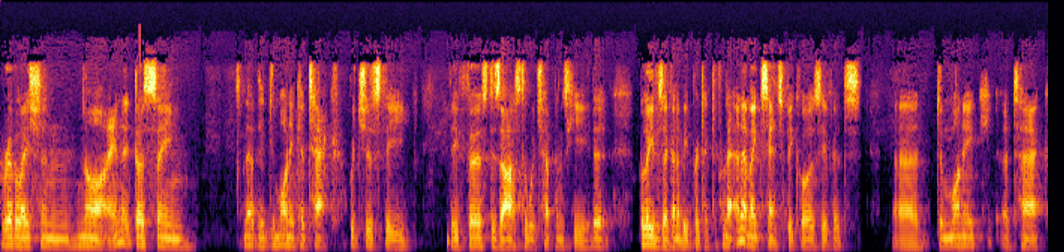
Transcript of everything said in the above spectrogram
Revelation nine, it does seem that the demonic attack, which is the the first disaster which happens here, that believers are going to be protected from that. And that makes sense because if it's a demonic attack,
